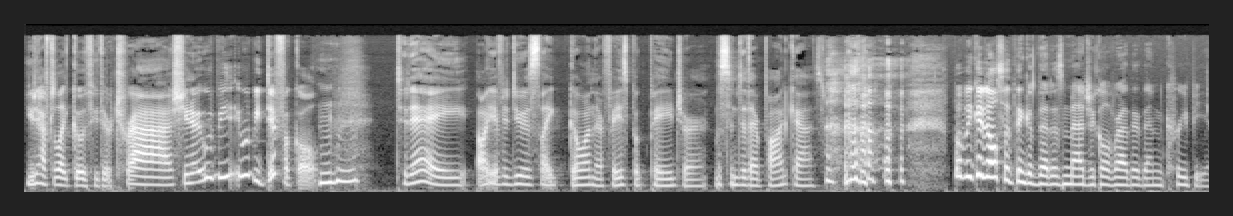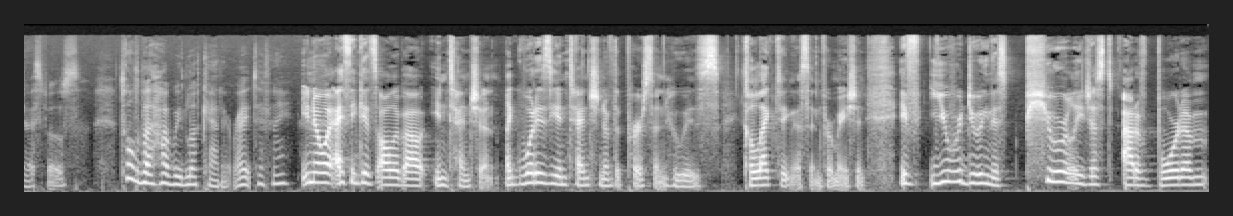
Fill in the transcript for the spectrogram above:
you'd have to like go through their trash. You know, it would be it would be difficult. Mm-hmm. Today, all you have to do is like go on their Facebook page or listen to their podcast. but we could also think of that as magical rather than creepy, I suppose. It's all about how we look at it, right, Tiffany? You know what? I think it's all about intention. Like, what is the intention of the person who is collecting this information? If you were doing this purely just out of boredom,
